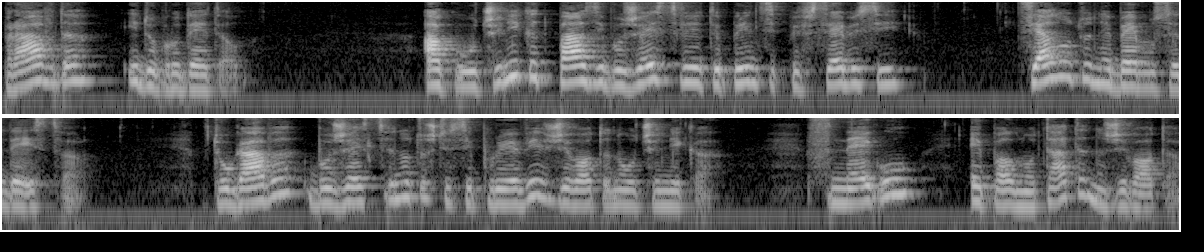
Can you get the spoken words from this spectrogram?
правда и добродетел. Ако ученикът пази божествените принципи в себе си, цялото небе му съдейства. Тогава божественото ще се прояви в живота на ученика. В него е пълнотата на живота.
